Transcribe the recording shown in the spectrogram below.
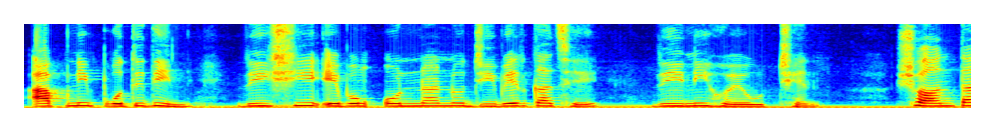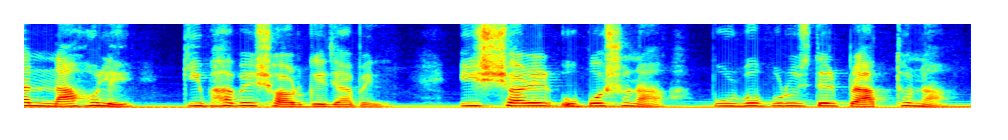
আপনি প্রতিদিন ঋষি এবং অন্যান্য জীবের কাছে ঋণী হয়ে উঠছেন। সন্তান না হলে কীভাবে স্বর্গে যাবেন? ঈশ্বরের উপাসনা পূর্বপুরুষদের প্রার্থনা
